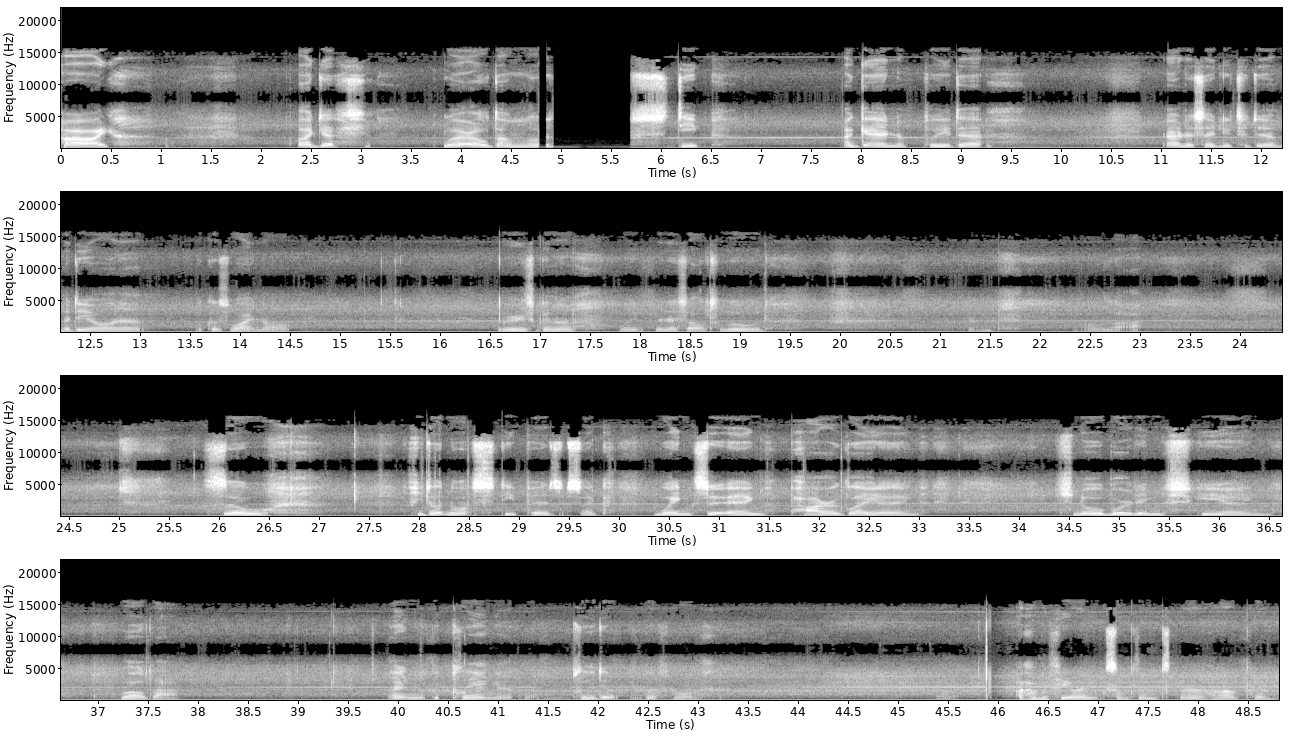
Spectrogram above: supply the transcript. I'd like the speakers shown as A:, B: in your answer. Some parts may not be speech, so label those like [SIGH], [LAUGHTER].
A: Hi. I just will download Steep again. I've played it. I decided to do a video on it because why not? We're just gonna wait for this all to load and all that. So, you don't know what steep is, it's like wingsuiting, paragliding, snowboarding, skiing, all that. I didn't be playing it, but played it before. I have a feeling something's gonna happen.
